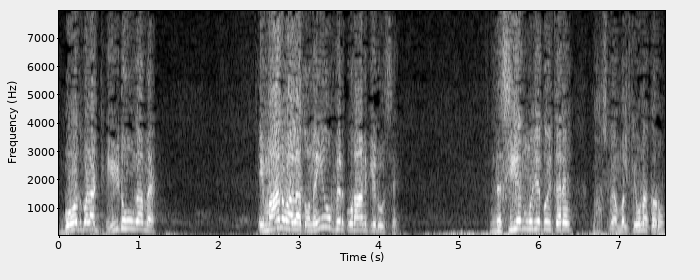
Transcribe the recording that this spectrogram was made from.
बहुत बड़ा ढीठ हूँगा मैं। ईमान वाला तो नहीं हूँ फिर कुरान की रूह से। नसीहत मुझे कोई करे, मैं उस पर अमल क्यों ना करूँ?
